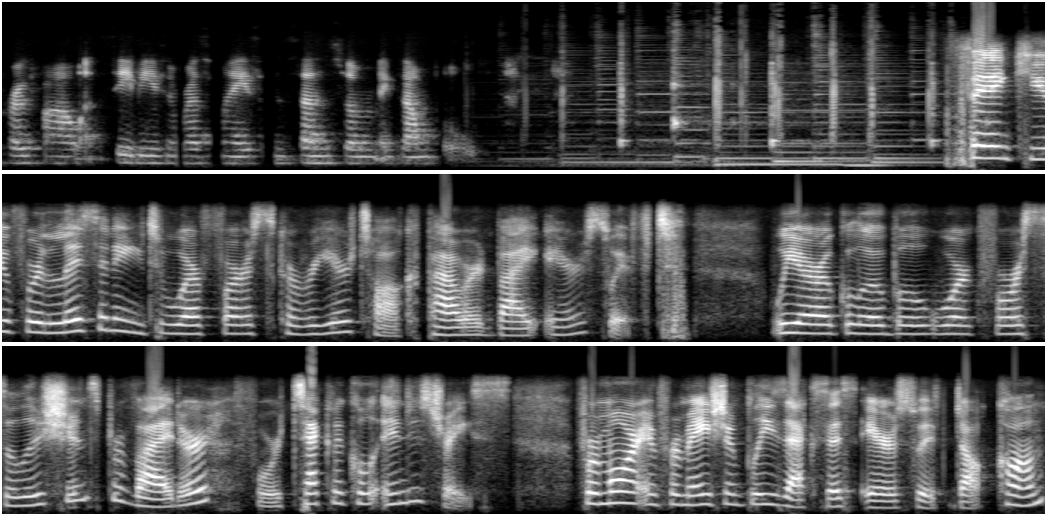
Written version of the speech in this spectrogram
profile and CVs and resumes and send some examples. Thank you for listening to our first career talk powered by Airswift. We are a global workforce solutions provider for technical industries. For more information, please access airswift.com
